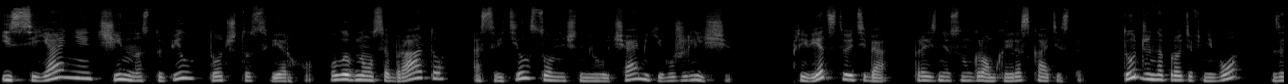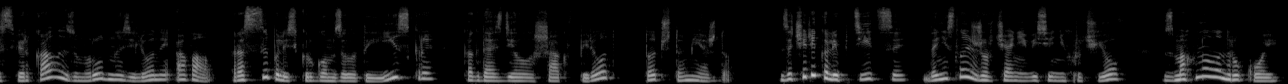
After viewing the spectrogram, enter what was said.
Из сияния чин наступил тот, что сверху. Улыбнулся брату, осветил солнечными лучами его жилище. «Приветствую тебя», — произнес он громко и раскатисто. Тут же напротив него Засверкал изумрудно-зеленый овал. Рассыпались кругом золотые искры, когда сделал шаг вперед тот, что между. Зачирикали птицы, донеслось журчание весенних ручьев, взмахнул он рукой.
